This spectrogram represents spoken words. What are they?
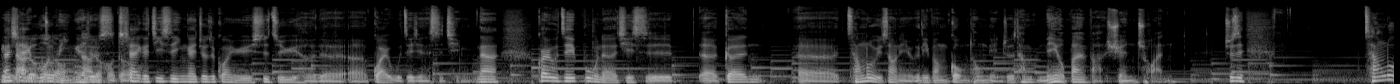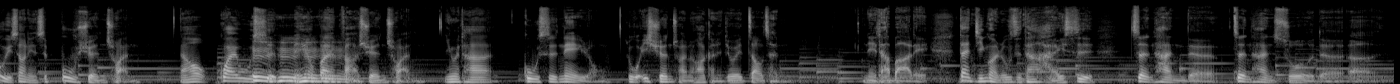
那下一部作品应该就是下一个记事，应该就是关于四肢愈合的呃怪物这件事情。那怪物这一部呢，其实呃跟呃《苍鹭与少年》有个地方共通点，就是他们没有办法宣传，就是《苍鹭与少年》是不宣传，然后怪物是没有办法宣传，因为它故事内容如果一宣传的话，可能就会造成内塔巴雷。但尽管如此，他还是震撼的，震撼所有的呃。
